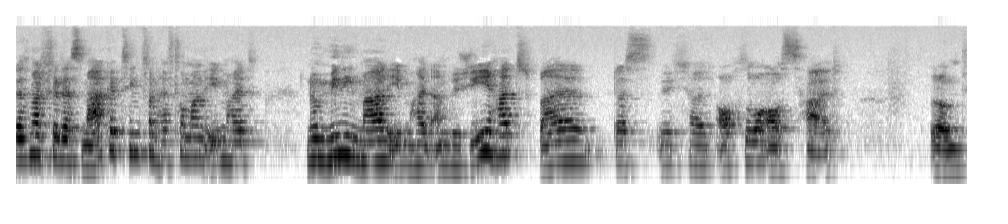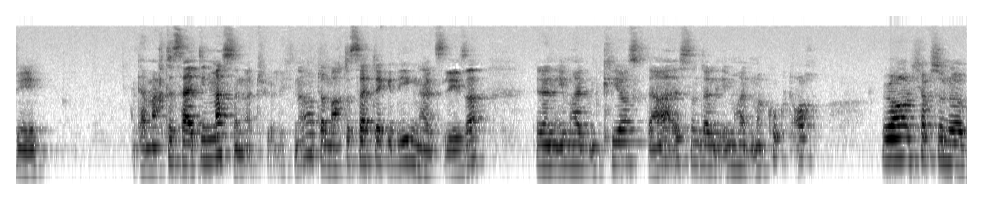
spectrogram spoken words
dass man für das Marketing von Heftroman eben halt nur minimal eben halt ein Budget hat, weil das sich halt auch so auszahlt. Irgendwie. Da macht es halt die Masse natürlich. Ne? Da macht es halt der Gelegenheitsleser, der dann eben halt im Kiosk da ist und dann eben halt mal guckt, ach, ja, ich habe so eine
